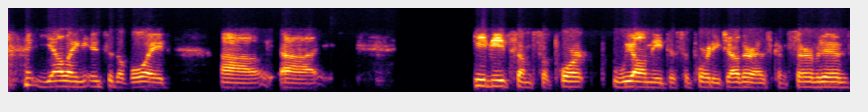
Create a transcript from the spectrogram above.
yelling into the void. Uh, uh, he needs some support. We all need to support each other as conservatives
